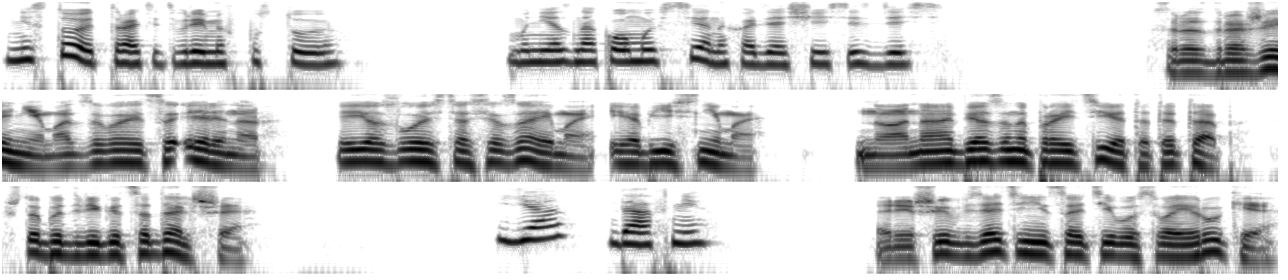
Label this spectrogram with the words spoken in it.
Не стоит тратить время впустую. Мне знакомы все находящиеся здесь. С раздражением отзывается Элинор. Ее злость осязаема и объяснима. Но она обязана пройти этот этап, чтобы двигаться дальше. Я Дафни. Решив взять инициативу в свои руки,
